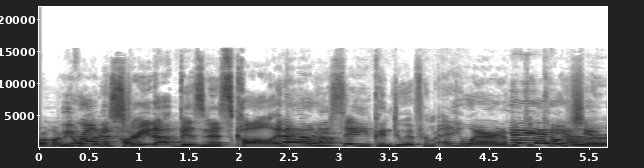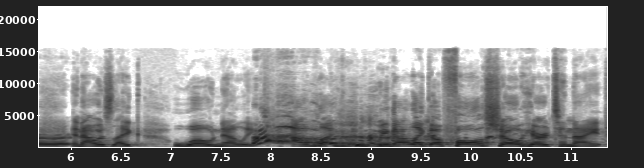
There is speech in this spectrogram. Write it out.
No. The honey. we were thing. on a Honey. straight up business call, and I always no. say you can do it from anywhere, and we can yeah, coach yeah. you. Right, right, right. And I was like, "Whoa, Nelly!" I'm like, "We got like a fall show here tonight,"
